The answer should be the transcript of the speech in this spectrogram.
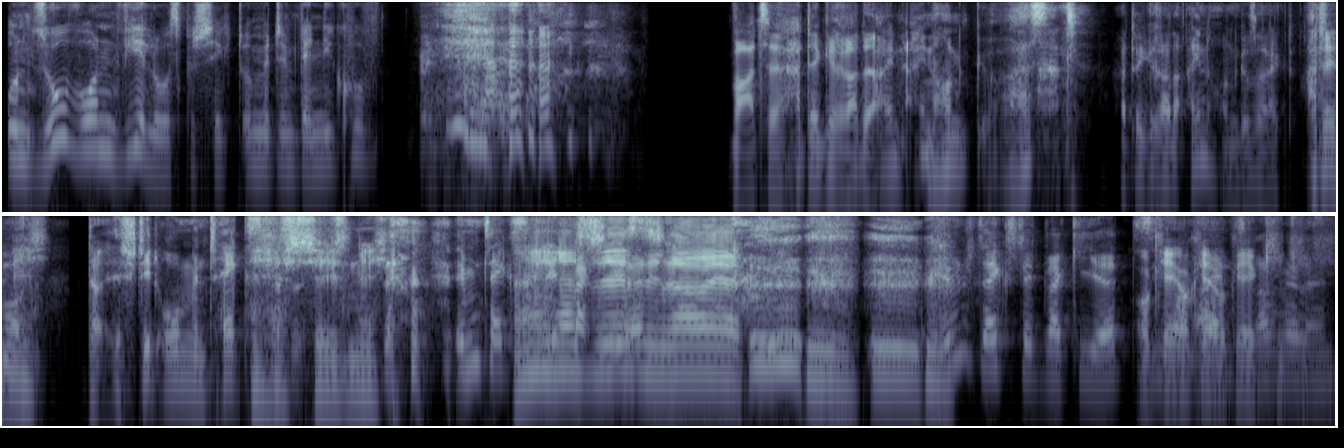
Und so wurden wir losgeschickt und mit dem Wendigo. Warte, hat er gerade ein Einhorn. Was? Hat er gerade Einhorn gesagt? Hat er nicht. Da es steht oben im Text. Ist- verstehe es nicht. Im Text Ich steht verstehe es markiert. nicht, Raphael. Im Text steht markiert. Okay, okay, okay. okay.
